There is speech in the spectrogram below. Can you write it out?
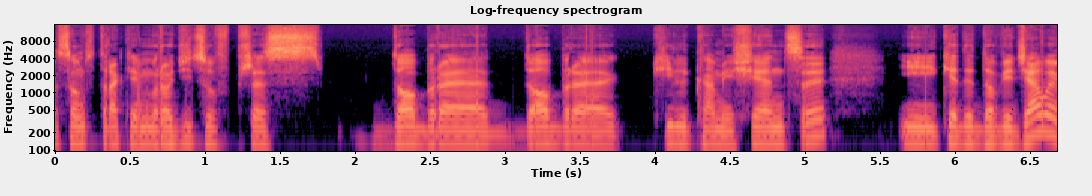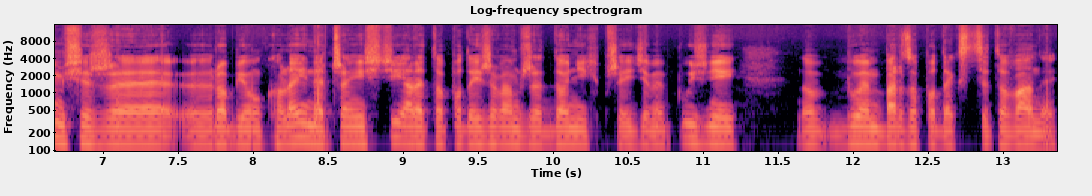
soundtrackiem rodziców przez dobre, dobre kilka miesięcy. I kiedy dowiedziałem się, że robią kolejne części, ale to podejrzewam, że do nich przejdziemy później, no, byłem bardzo podekscytowany.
